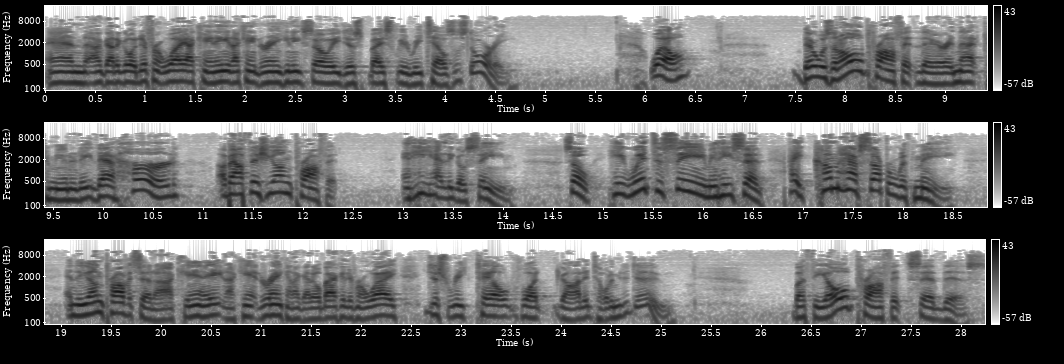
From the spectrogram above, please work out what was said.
and I've got to go a different way. I can't eat. I can't drink any. So he just basically retells the story. Well, there was an old prophet there in that community that heard about this young prophet. And he had to go see him. So he went to see him and he said, Hey, come have supper with me. And the young prophet said, I can't eat and I can't drink and I got to go back a different way. Just retailed what God had told him to do. But the old prophet said this.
